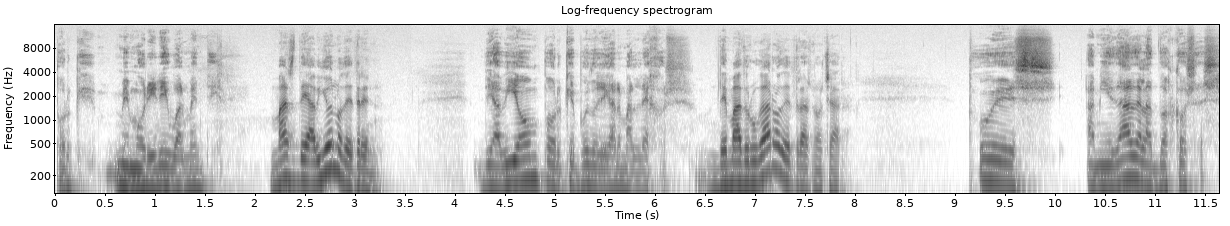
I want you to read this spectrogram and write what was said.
porque me moriré igualmente. ¿Más de avión o de tren? De avión porque puedo llegar más lejos. ¿De madrugar o de trasnochar? Pues a mi edad de las dos cosas.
